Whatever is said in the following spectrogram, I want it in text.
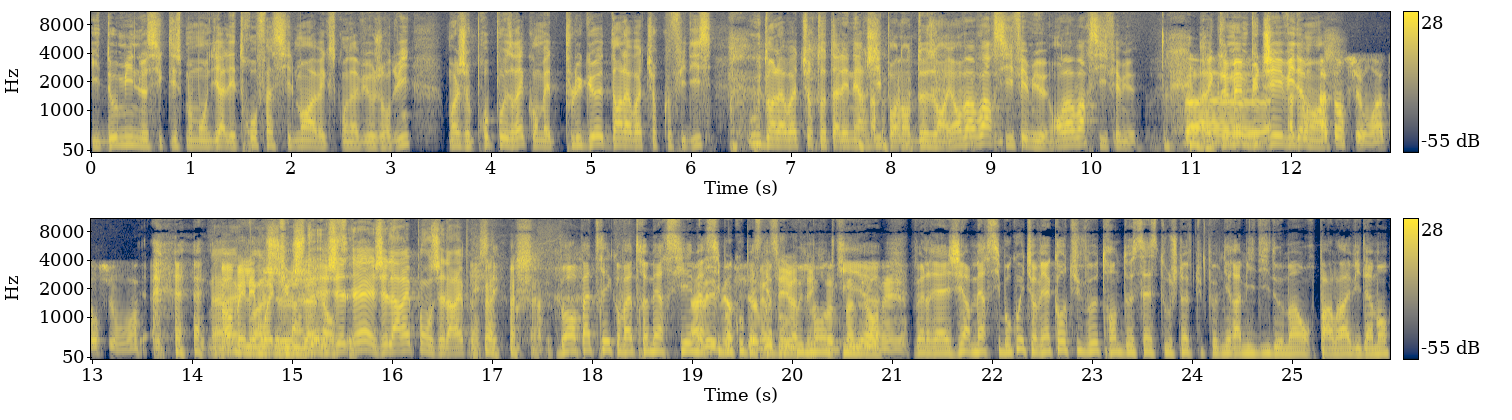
il domine le cyclisme mondial et trop facilement avec ce qu'on a vu aujourd'hui, moi, je proposerais qu'on mette Plugueux dans la voiture Cofidis ou dans la voiture Total Energy pendant deux ans. Et on va voir s'il fait mieux. On va voir s'il fait mieux. Bah, Avec le même budget, évidemment. atten- Attention, attention. hein. Non, mais les bah, tu. J'ai eh, j'ai la réponse, j'ai la réponse. Bon, Patrick, on va te remercier. Allez, merci, beaucoup parce qu'il y a beaucoup de monde qui euh, veulent réagir. Merci beaucoup. Et tu reviens quand tu veux. 32 16 touche 9. Tu peux venir à midi demain. On reparlera évidemment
